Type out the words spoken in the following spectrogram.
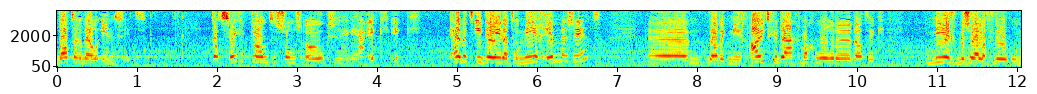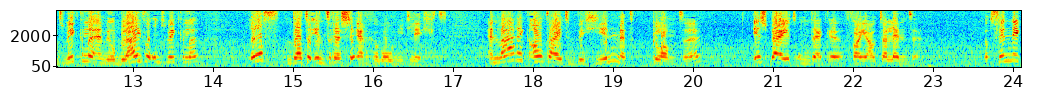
wat er wel in zit. Dat zeggen klanten soms ook. Ze zeggen ja, ik, ik heb het idee dat er meer in me zit. Uh, dat ik meer uitgedaagd mag worden. Dat ik meer mezelf wil ontwikkelen en wil blijven ontwikkelen. Of dat de interesse er gewoon niet ligt. En waar ik altijd begin met klanten, is bij het ontdekken van jouw talenten. Dat vind ik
